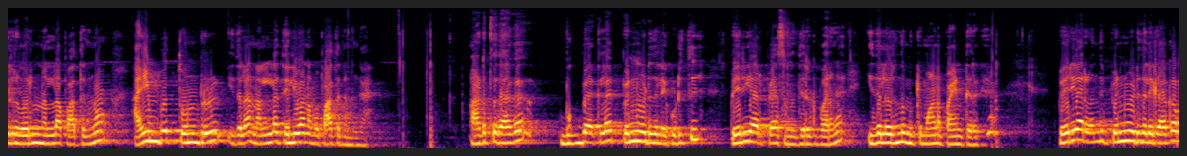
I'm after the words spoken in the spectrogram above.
இரு வரும்னு நல்லா பார்த்துக்கணும். ஐம்பத்தொன்று இதெல்லாம் நல்லா தெளிவாக நம்ம பார்த்துக்கணுங்க. அடுத்ததாக புக் பேக்கில் பெண் விடுதலை கொடுத்து பெரியார் பேசுனது இருக்குது பாருங்கள் இதிலிருந்து முக்கியமான பாயிண்ட் இருக்குது பெரியார் வந்து பெண் விடுதலைக்காக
